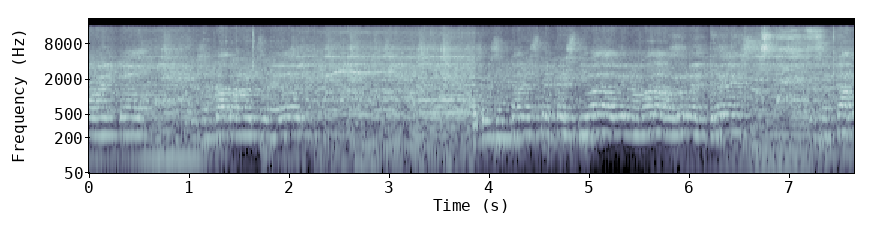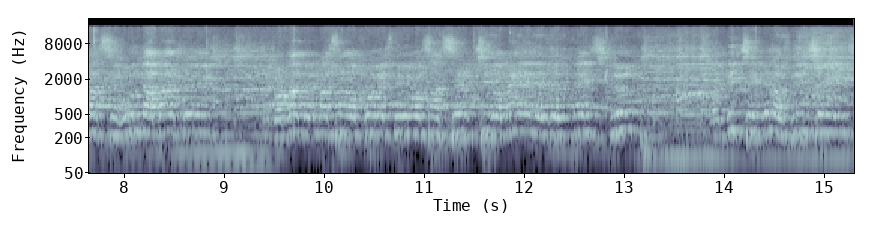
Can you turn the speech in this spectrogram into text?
momento la noche de hoy, de presentar este Festival Audio Namala Volumen 3, presentar la segunda parte. Recordad el pasado jueves tuvimos a Sergi Domene desde el Dice Club, el DJ de los DJs.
